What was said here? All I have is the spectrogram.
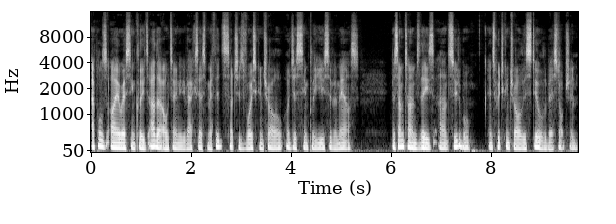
Apple's iOS includes other alternative access methods, such as voice control or just simply use of a mouse, but sometimes these aren't suitable, and switch control is still the best option.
